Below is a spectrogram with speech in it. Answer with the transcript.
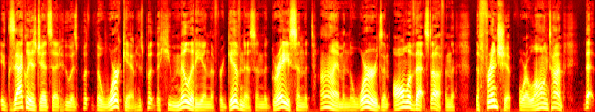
exactly as Jed said, who has put the work in, who's put the humility and the forgiveness and the grace and the time and the words and all of that stuff and the, the friendship for a long time. That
